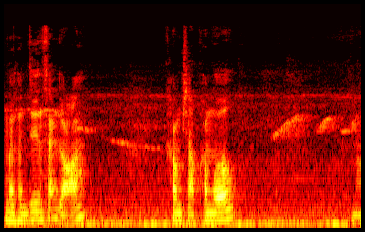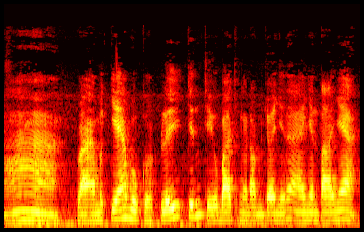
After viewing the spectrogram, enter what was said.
màn hình riêng sáng rõ không sọc, không ố đó. và mức giá vô cùng hợp lý 9 triệu 300 ngàn đồng cho những ai nhanh tay nha.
